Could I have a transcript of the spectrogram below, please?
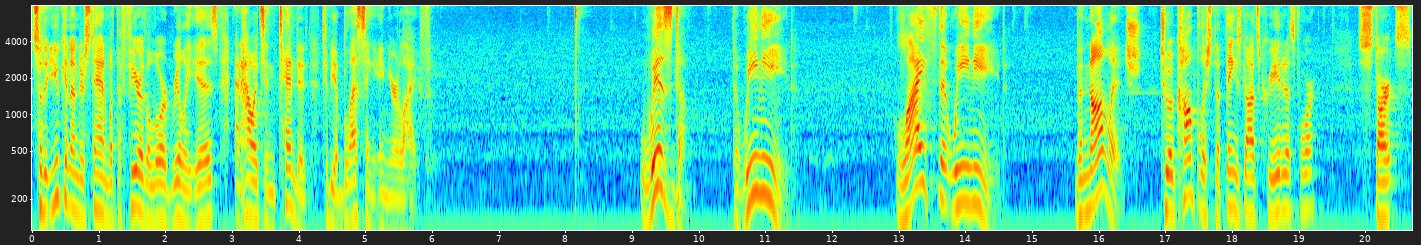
so that you can understand what the fear of the Lord really is and how it's intended to be a blessing in your life. Wisdom that we need, life that we need, the knowledge to accomplish the things God's created us for starts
